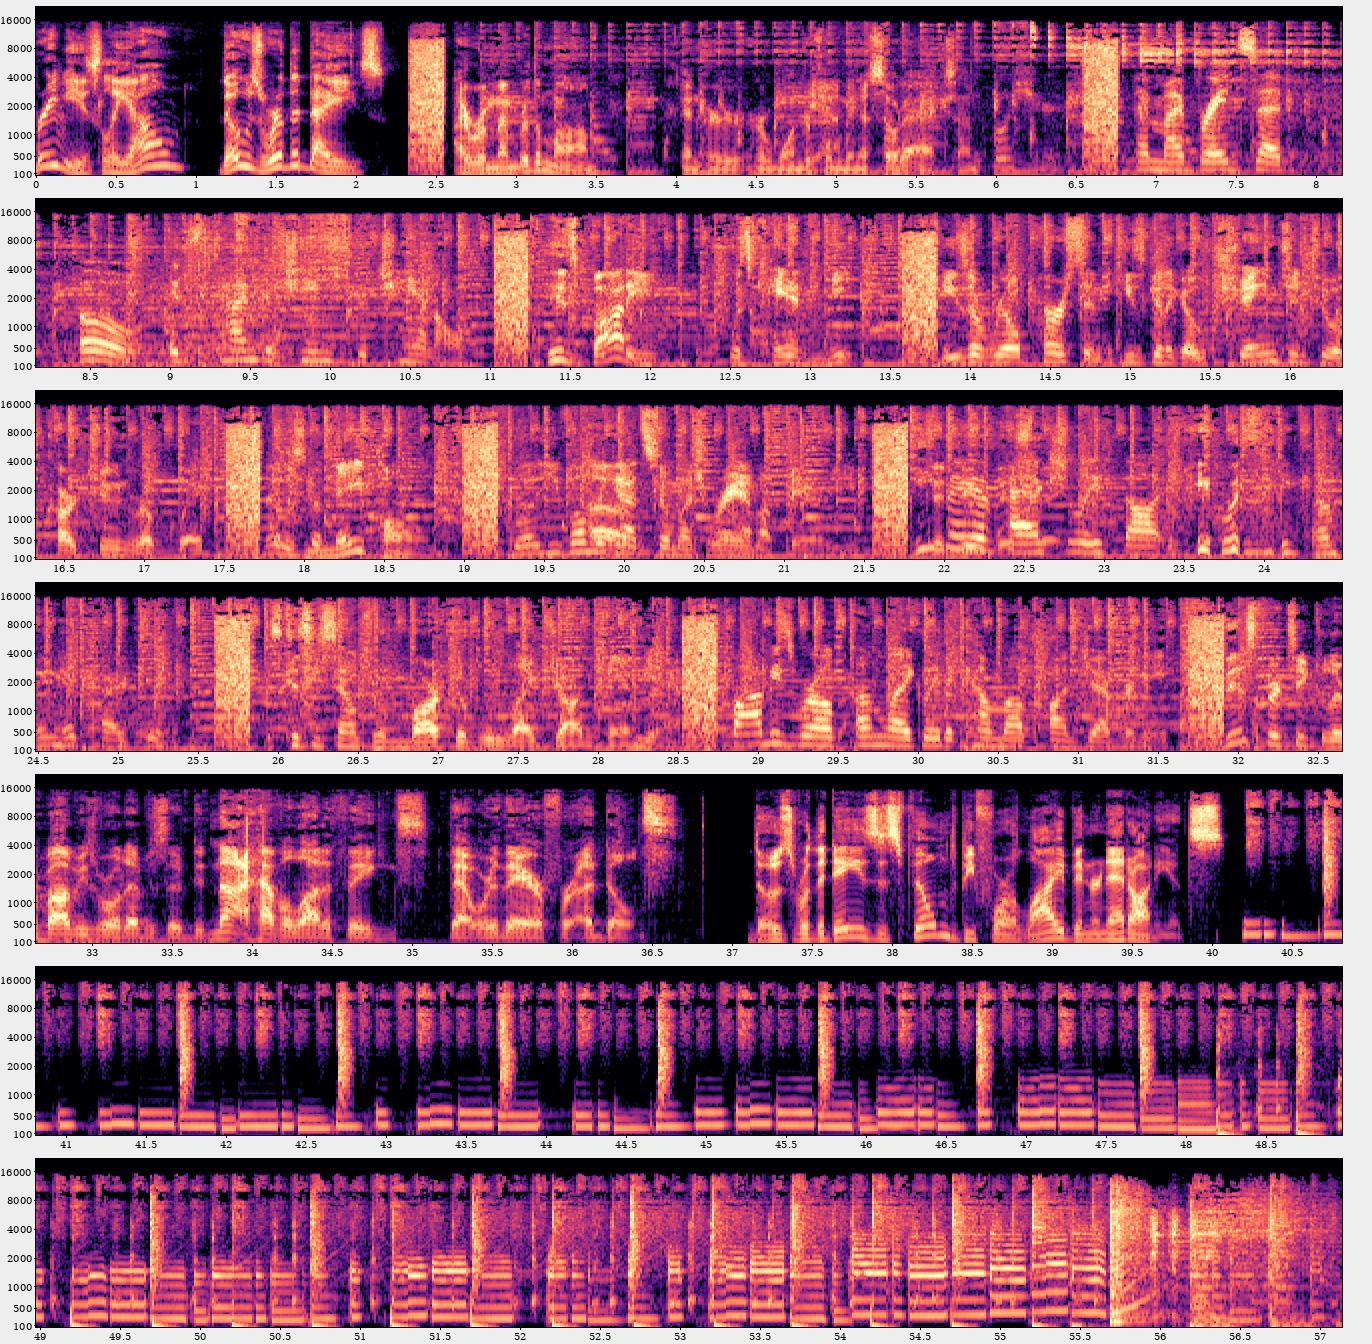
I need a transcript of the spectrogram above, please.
Previously on, those were the days. I remember the mom and her, her wonderful Yeah. Minnesota accent. And my brain said, "Oh, it's time to change the channel." His body was canned meat. He's a real person. He's gonna go change into a cartoon real quick. That is napalm. Well, you've only Um, got so much RAM up there. You, He To may do have this actually thought he was becoming a cartoon. It's because he sounds remarkably like John Candy. Yeah. Bobby's World unlikely to come up on Jeopardy. This particular Bobby's World episode did not have a lot of things that were there for adults. Those Were the Days is filmed before a live internet audience.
